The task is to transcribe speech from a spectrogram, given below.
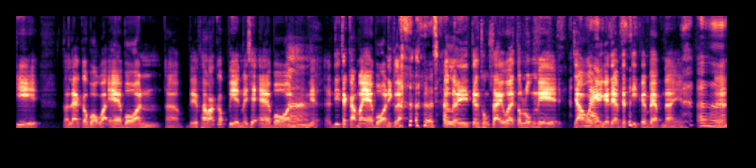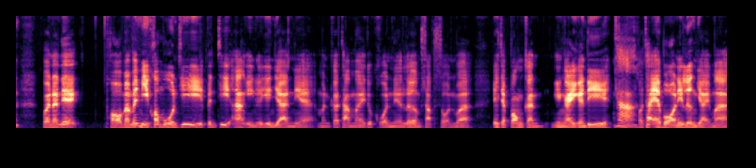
ที่ตอนแรกก็บอกว่า airborne อ่าเดี๋ยวภาวะก็เปลี่ยนไม่ใช่ airborne อ่าเนี่ยนี่จะกลับมา airborne อีกแล้วใช่ก็เลยยังสงสัยว่าตกลงนี่จะเอาเอาไงไงกันเนี่ยมันจะติดกันแบบไหนเออนะเพราะฉะนั้นเนี่ย พอมันไม่มีข้อมูลที่เป็นที่อ้างอิงหรือยืนยันเนี่ย มันก็ทำให้ทุกคนเนี่ยเริ่มสับสนว่า เอ๊ะจะป้องกันยังไงกันดีค่ะเพราะถ้า airborne นี่เรื่องใหญ่มาก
